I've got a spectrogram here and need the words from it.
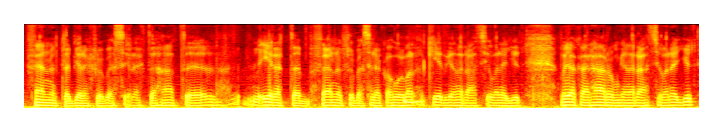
felnőttebb gyerekről beszélek, tehát érettebb felnőttről beszélek, ahol van két generáció van együtt, vagy akár három generáció van együtt.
